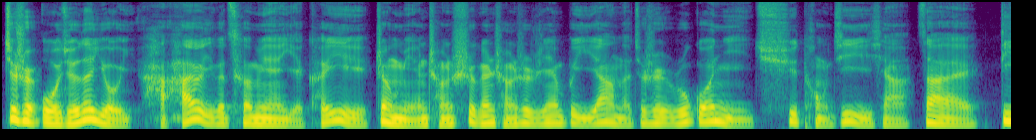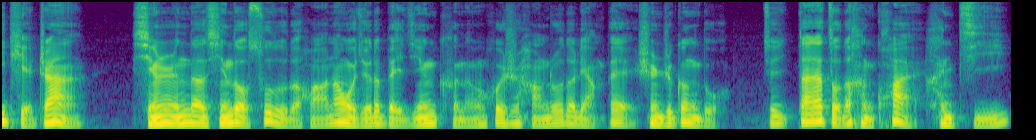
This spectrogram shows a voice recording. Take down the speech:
就是我觉得有还还有一个侧面也可以证明城市跟城市之间不一样的，就是如果你去统计一下在地铁站行人的行走速度的话，那我觉得北京可能会是杭州的两倍甚至更多，就大家走得很快很急。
